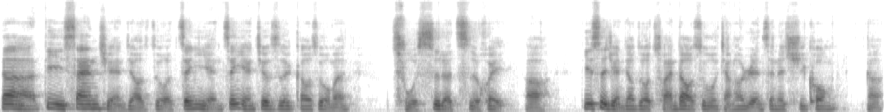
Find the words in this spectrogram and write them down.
那第三卷叫做箴言，箴言就是告诉我们处世的智慧啊。第四卷叫做传道书，讲到人生的虚空啊。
